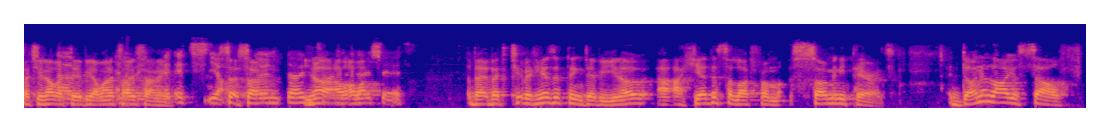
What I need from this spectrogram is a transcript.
but you know what, um, Debbie, I want to tell you something. It's, yeah, so, so, don't, don't you know, try I, negotiate. But, but, but here's the thing, Debbie, you know, I, I hear this a lot from so many parents. Don't allow yourself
